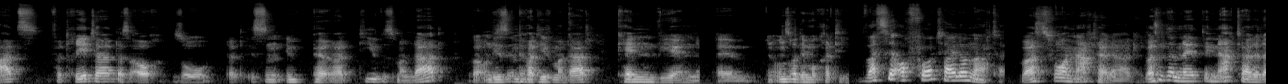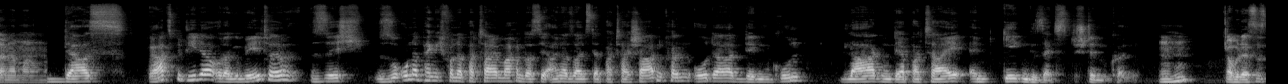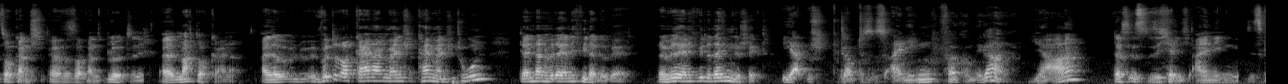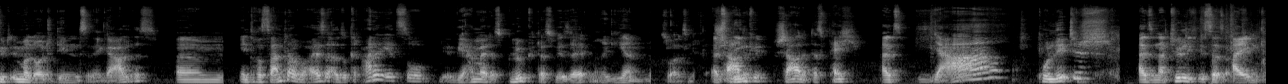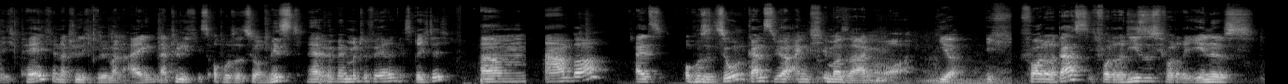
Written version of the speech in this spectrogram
Ratsvertreter das auch so, das ist ein imperatives Mandat. Und dieses imperative Mandat kennen wir in, ähm, in unserer Demokratie. was ja auch Vorteile und Nachteile. Was Vor- und Nachteile hat. Was sind denn die Nachteile deiner Meinung nach? Dass Ratsmitglieder oder Gewählte sich so unabhängig von der Partei machen, dass sie einerseits der Partei schaden können oder den Grundlagen der Partei entgegengesetzt stimmen können. Mhm. Aber das ist doch ganz, das ist doch ganz blödsinnig. Äh, macht doch keiner. Also würde doch keiner Mensch, kein Mensch tun, denn dann wird er ja nicht wiedergewählt. Dann wird er ja nicht wieder dahin geschickt. Ja, ich glaube, das ist einigen vollkommen egal. Ja, das ist sicherlich einigen. Es gibt immer Leute, denen es egal ist. Ähm, interessanterweise, also gerade jetzt so, wir haben ja das Glück, dass wir selten regieren. So als, als Schade, Linke. schade, das Pech. als ja politisch also natürlich ist das eigentlich Pech und natürlich will man eigentlich natürlich ist Opposition Mist Herr Müntefering ist richtig ähm, aber als Opposition kannst du ja eigentlich immer sagen oh, hier ich fordere das ich fordere dieses ich fordere jenes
